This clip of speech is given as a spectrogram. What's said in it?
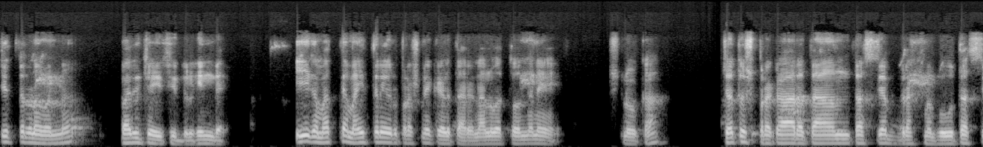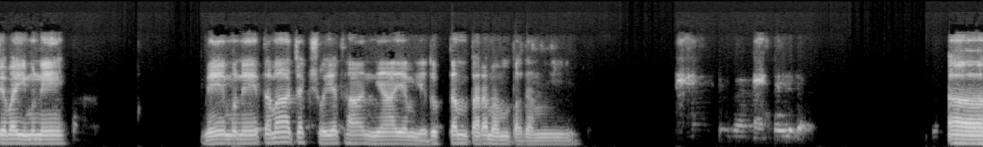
ಚಿತ್ರಣವನ್ನ ಪರಿಚಯಿಸಿದ್ರು ಹಿಂದೆ. ಈಗ ಮತ್ತೆ ಮೈತ್ರೇಯರು ಪ್ರಶ್ನೆ ಕೇಳ್ತಾರೆ ನಲವತ್ತೊಂದನೇ ಶ್ಲೋಕ. ಚತುಷ್ಪ್ರಕಾರತಾಂ ತಸ್ಯ ಬ್ರಹ್ಮಭೂತಸ್ಯ ವೈ ಮುನೆ. ಮೇ ಮುನೆ ತಮಾಚಕ್ಷು ಯಥಾ ನ್ಯಾಯಂ ಯದುಕ್ತಂ ಪರಮಂ ಪದಂ. ಆ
